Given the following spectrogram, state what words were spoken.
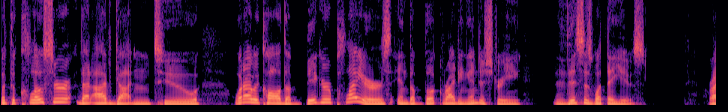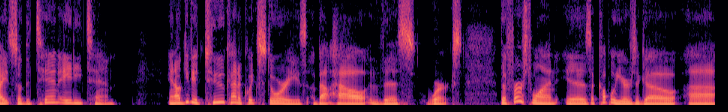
but the closer that I've gotten to what I would call the bigger players in the book writing industry, this is what they use. All right. So the 10 80 10. And I'll give you two kind of quick stories about how this works. The first one is a couple years ago, uh,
